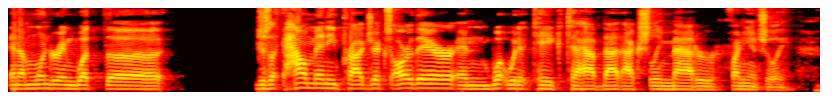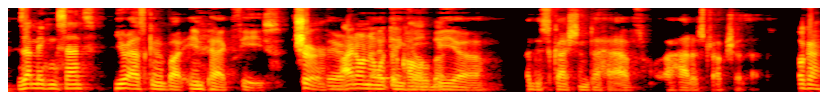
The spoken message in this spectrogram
And I'm wondering what the, just like how many projects are there and what would it take to have that actually matter financially? Is that making sense? You're asking about impact fees. Sure. There, I don't know what they're called. I think called, it'll but Be a, a discussion to have, uh, how to structure that. okay.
